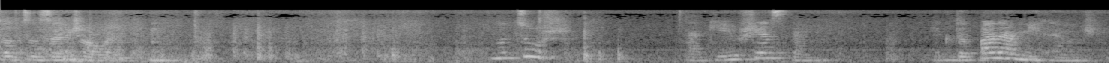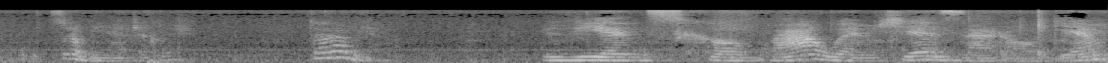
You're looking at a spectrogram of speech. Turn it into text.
to, co zacząłem. No cóż, taki już jestem. Dopada mnie chęć zrobienia czegoś, to robię. Więc schowałem się za rogiem.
